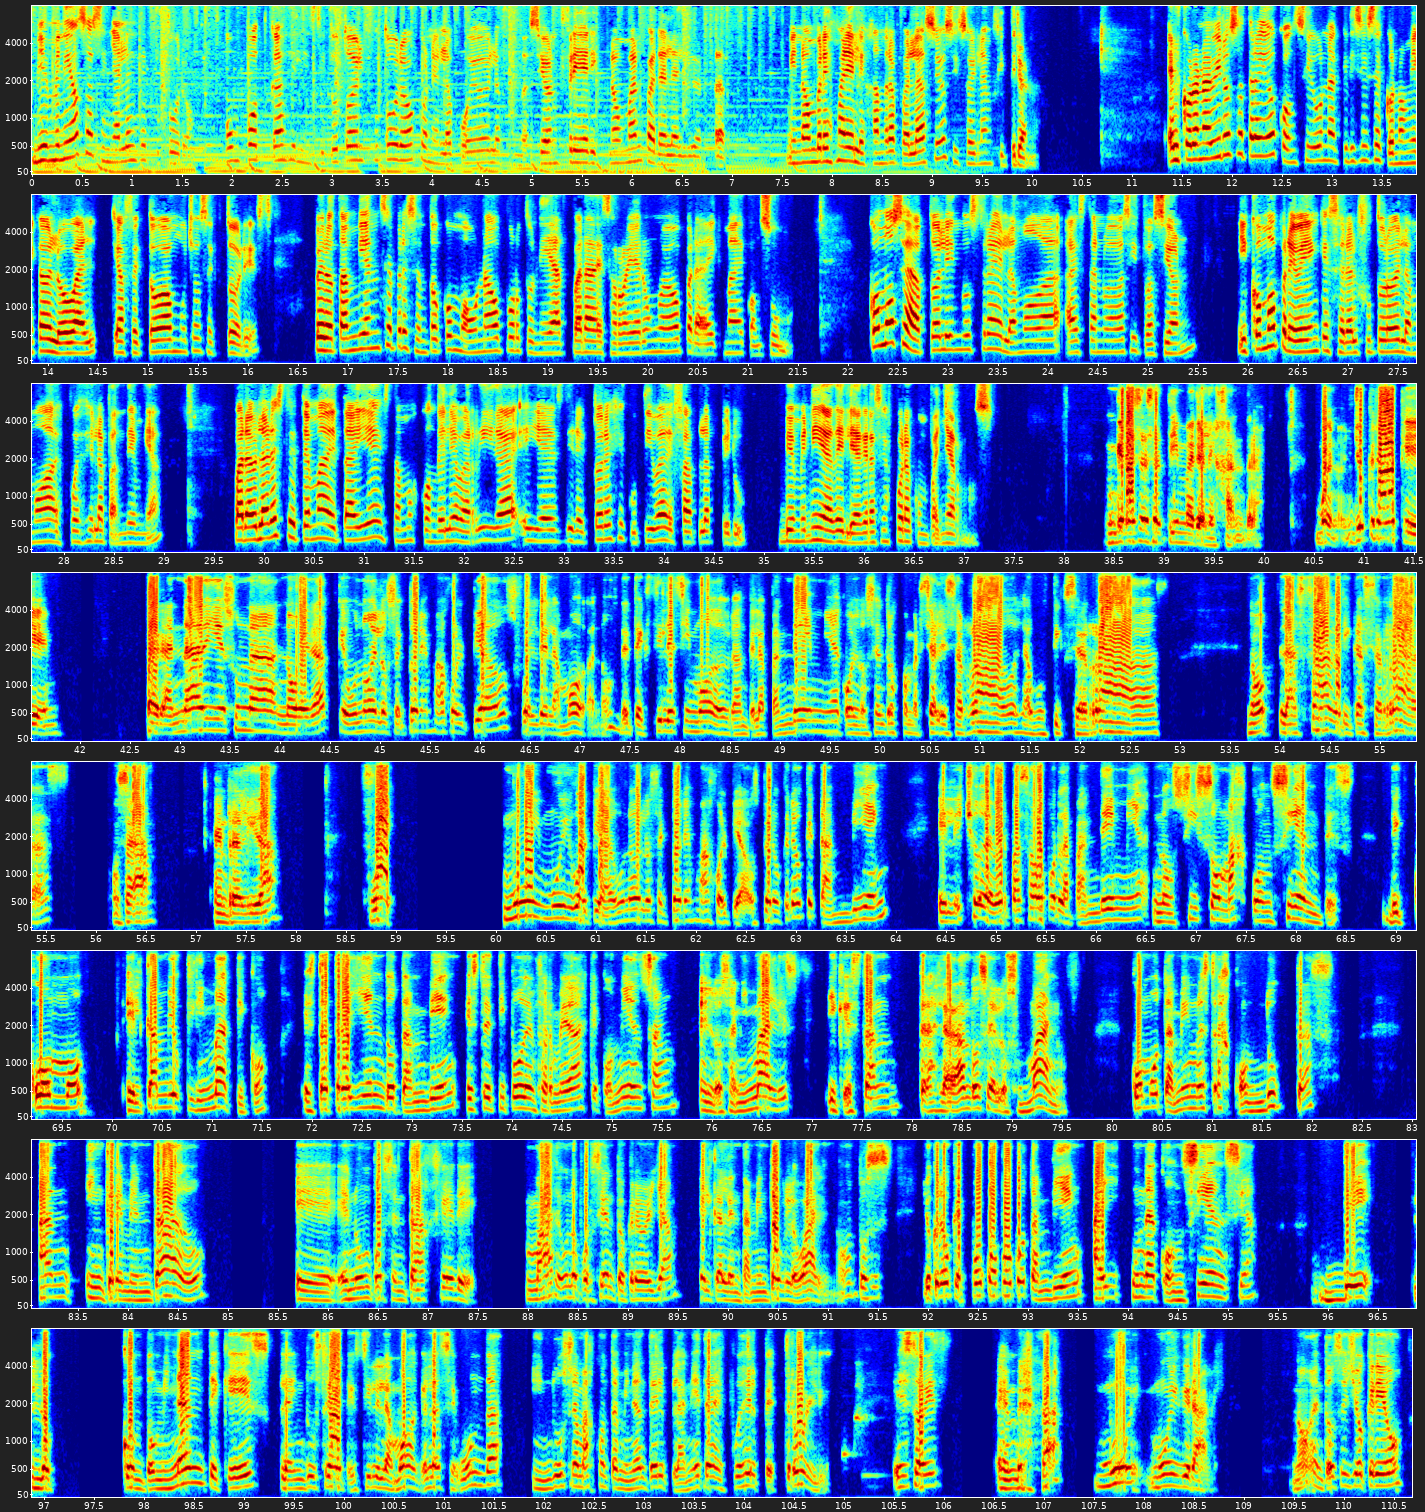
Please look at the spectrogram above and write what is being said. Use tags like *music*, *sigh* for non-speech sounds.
Bienvenidos a Señales de Futuro, un podcast del Instituto del Futuro con el apoyo de la Fundación Friedrich Naumann para la Libertad. Mi nombre es María Alejandra Palacios y soy la anfitriona. El coronavirus ha traído consigo una crisis económica global que afectó a muchos sectores, pero también se presentó como una oportunidad para desarrollar un nuevo paradigma de consumo. ¿Cómo se adaptó la industria de la moda a esta nueva situación? ¿Y cómo prevén que será el futuro de la moda después de la pandemia? Para hablar este tema a detalle, estamos con Delia Barriga. Ella es directora ejecutiva de FabLab Perú. Bienvenida, Delia. Gracias por acompañarnos. Gracias a ti, María Alejandra. Bueno, yo creo que para nadie es una novedad que uno de los sectores más golpeados fue el de la moda, ¿no? De textiles y moda durante la pandemia, con los centros comerciales cerrados, las boutiques cerradas, ¿no? Las fábricas cerradas. O sea, en realidad fue muy, muy golpeado, uno de los sectores más golpeados. Pero creo que también el hecho de haber pasado por la pandemia nos hizo más conscientes de cómo el cambio climático está trayendo también este tipo de enfermedades que comienzan en los animales y que están trasladándose a los humanos, cómo también nuestras conductas han incrementado eh, en un porcentaje de más de 1%, creo ya, el calentamiento global, ¿no? Entonces, yo creo que poco a poco también hay una conciencia de lo contaminante que es la industria de textil y la moda, que es la segunda industria más contaminante del planeta después del petróleo. Eso es, en *laughs* verdad, muy, muy grave, ¿no? Entonces yo creo,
